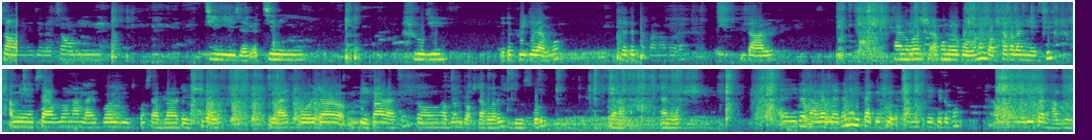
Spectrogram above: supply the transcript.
চাউমিনের জায়গায় চাউমিন, চিনি এই জায়গায় চিনি, সুজি, এটা ফ্রিজে রাখব, যাতে পোকা ধরে। ডাল হ্যান্ড ওয়াশ এখন এ করব না দশ টাকা এসেছি আমি স্যাভলন আর লাইফ বয় ইউজ করি, স্যাভলনটা একটু ভালো। লাইফ বয়টা বেকার আছে, তো ভাবলাম দশ টাকা ইউজ করি। জানা ওয়াশ আর, এটা ঢালার জায়গা না? এই প্যাকেট আমি রেখে দেবো। আমার এদিকটা ঢালবো এই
